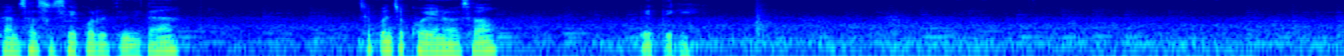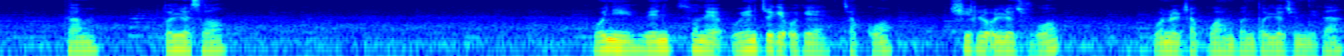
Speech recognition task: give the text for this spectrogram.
다음 사슬 세 코를 뜹니다. 첫 번째 코에 넣어서 빼뜨기 다음 돌려서 원이 왼손에 왼쪽에 오게 잡고 실을 올려주고 원을 잡고 한번 돌려줍니다.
